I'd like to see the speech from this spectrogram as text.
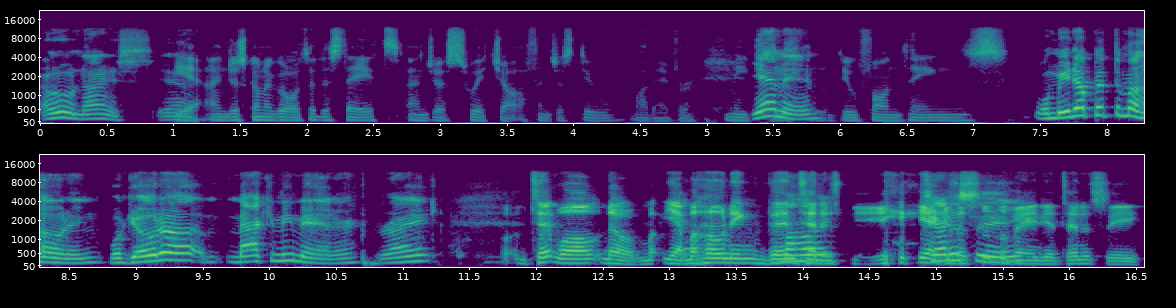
Oh, nice. Yeah. yeah. i'm just gonna go to the states and just switch off and just do whatever meet Yeah, people, man. do fun things We'll meet up at the Mahoning. We'll go to McKamey Manor, right? Te- well, no, yeah, Mahoning, then Mahoning, Tennessee. yeah, 'cause it's Tennessee. Pennsylvania, Tennessee.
